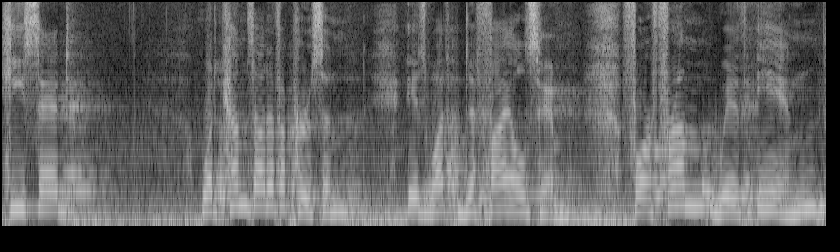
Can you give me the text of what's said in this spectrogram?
He said, What comes out of a person is what defiles him. For from within,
